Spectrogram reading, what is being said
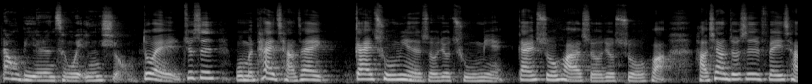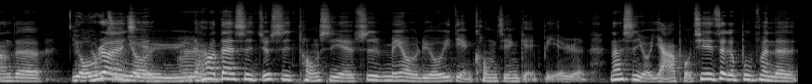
让别人成为英雄。对，就是我们太常在该出面的时候就出面，该说话的时候就说话，好像就是非常的游刃有余。然后，但是就是同时也是没有留一点空间给别人，那是有压迫。其实这个部分的。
